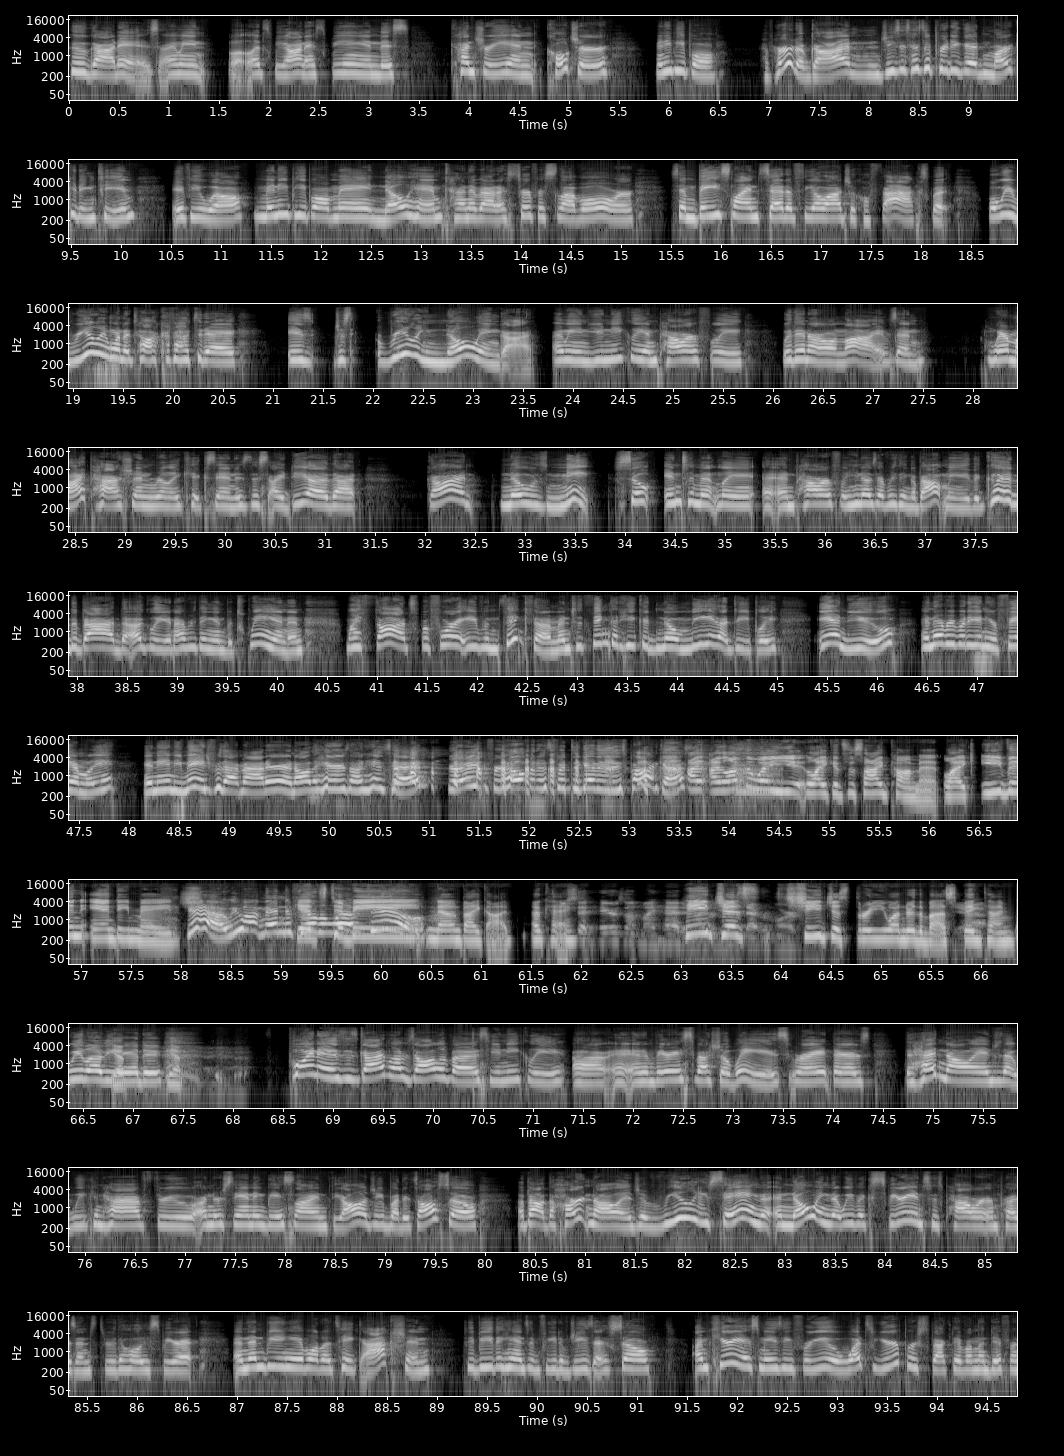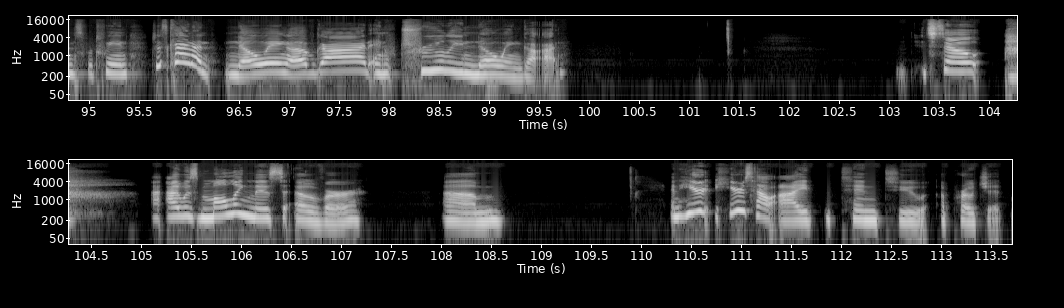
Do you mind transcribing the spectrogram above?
who God is. I mean, well, let's be honest, being in this country and culture, many people have heard of God, and Jesus has a pretty good marketing team if you will. Many people may know him kind of at a surface level or some baseline set of theological facts, but what we really want to talk about today is just really knowing God. I mean, uniquely and powerfully within our own lives. And where my passion really kicks in is this idea that God knows me so intimately and powerfully. He knows everything about me the good, the bad, the ugly, and everything in between. And my thoughts before I even think them. And to think that He could know me that deeply and you and everybody in your family and Andy Mage for that matter, and all the hairs on his head, right, for helping us put together this podcast. I, I, love the way you like it's a side comment, like even Andy Mage. Yeah, we want men to feel gets the to be too. known by God. Okay. You said hairs on my head. He just she just threw you under the bus, yeah. big time. We love you, yep. Andy. Yep. Point is, is God loves all of us uniquely uh, and in very special ways, right? There's the head knowledge that we can have through understanding baseline theology, but it's also about the heart knowledge of really saying and knowing that we've experienced his power and presence through the Holy Spirit, and then being able to take action to be the hands and feet of Jesus. So I'm curious, Maisie, for you, what's your perspective on the difference between just kind of knowing of God and truly knowing God? So I was mulling this over. Um, and here, here's how I tend to approach it,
